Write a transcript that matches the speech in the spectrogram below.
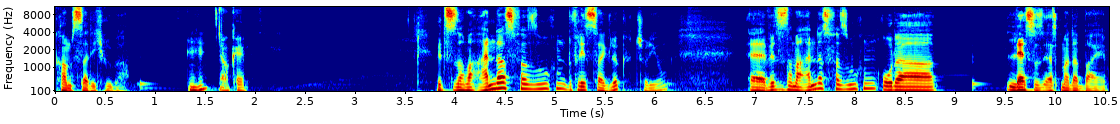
kommst da nicht rüber. Mhm, okay. Willst du es nochmal anders versuchen? Du verlierst zwei Glück, Entschuldigung. Äh, willst du es nochmal anders versuchen oder lässt es erstmal dabei?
